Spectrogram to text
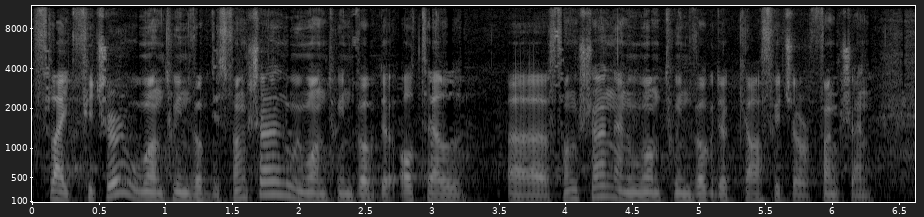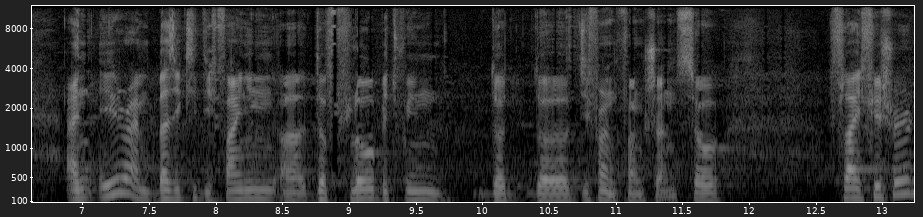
flight feature, we want to invoke this function. We want to invoke the hotel uh, function. And we want to invoke the car feature function. And here, I'm basically defining uh, the flow between the, the different functions. So flight feature,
